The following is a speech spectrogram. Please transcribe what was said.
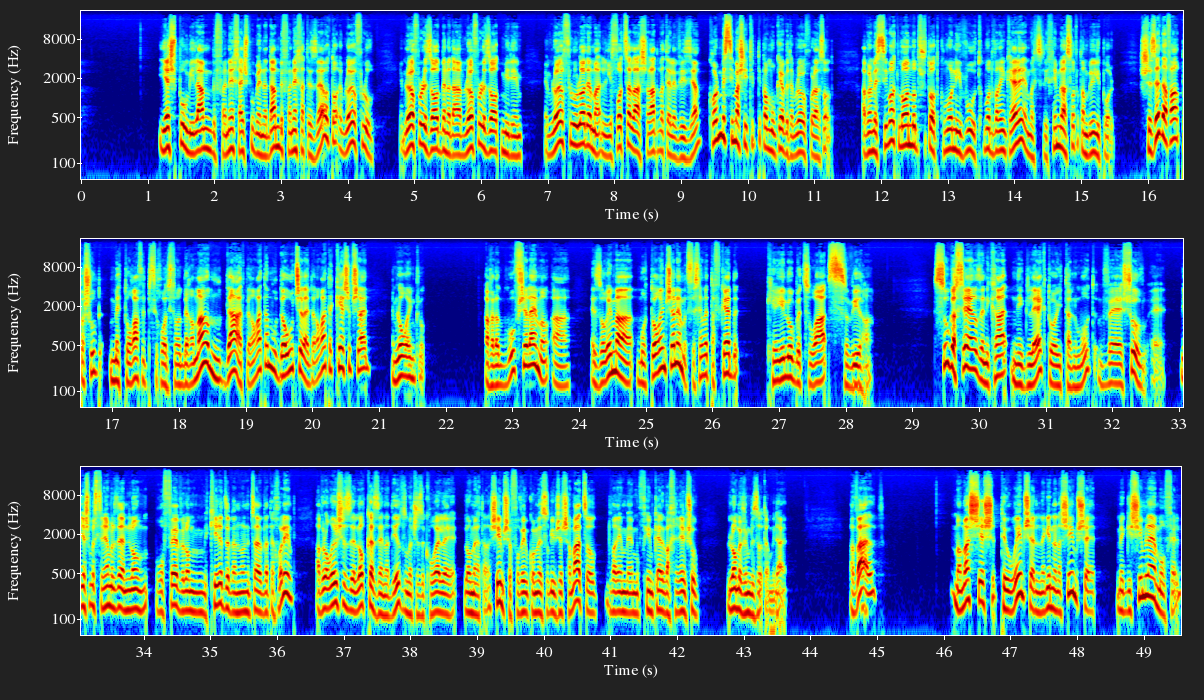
יש פה מילה בפניך, יש פה בן אדם בפניך, תזהה אותו, הם לא יוכלו. הם לא יוכלו לזהות בן אדם, הם לא יוכלו לזהות מילים, הם לא יוכלו, לא יודע מה, ללחוץ על השלט בטלוויזיה. כל משימה שהיא טיפ-טיפה מורכבת, הם לא יוכלו לעשות. אבל משימות מאוד מאוד פשוטות, כמו ניווט, כמו דברים כאלה, הם מצליחים לעשות אותם בלי ליפול. שזה דבר פשוט מטורף ופסיכולוגי. זאת אומרת, ברמה המודעת, ברמת המודעות שלהם, ברמת הקשב שלהם, הם לא רואים כלום. אבל הגוף שלהם, האזורים המוטוריים שלהם, מצליחים לתפקד כאילו בצורה סבירה. סוג אחר זה נקרא נגלקט או התעלמות, ושוב, אה, יש מחקרים על זה, אני לא רופא ולא מכיר את זה ואני לא נמצא בבתי חולים, אבל אומרים שזה לא כזה נדיר, זאת אומרת שזה קורה ללא מעט אנשים שחווים כל מיני סוגים של שבץ או דברים מופיעים כאלה ואחרים, שוב, לא מבין בזה יותר מדי. אבל ממש יש תיאורים של נגיד אנשים שמגישים להם אוכל,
